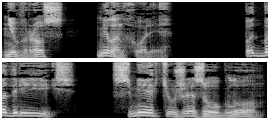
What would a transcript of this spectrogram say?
невроз, меланхолия. Подбодрись. Смерть уже за углом.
